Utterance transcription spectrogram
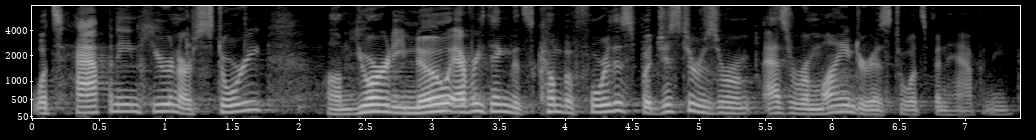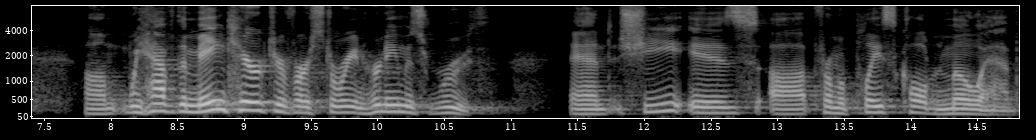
what's happening here in our story. Um, you already know everything that's come before this, but just as a, as a reminder as to what's been happening, um, we have the main character of our story, and her name is Ruth. And she is uh, from a place called Moab.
